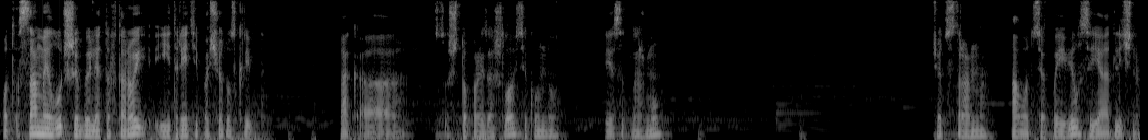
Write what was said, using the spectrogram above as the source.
Вот самые лучшие были это второй и третий по счету скрипт. Так, а, что произошло? Секунду. Если нажму. Что-то странно. А, вот, все, появился я, отлично.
